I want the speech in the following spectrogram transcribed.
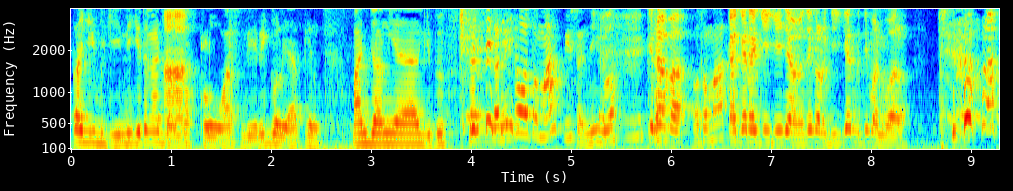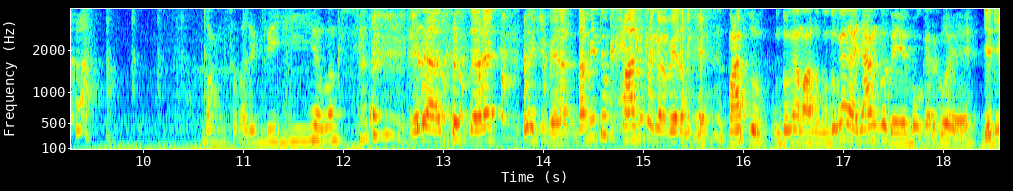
lagi begini gitu kan jongkok Ah. keluar sendiri gue liatin panjangnya gitu dan, dan itu otomatis anjing gua Kenapa? Otomatis. Kagak ada giginya, maksudnya kalau gigian berarti manual. bangsat ada geriginya bangsat ya udah terus misalnya lagi berak, tapi itu masuk kagak berak ya? masuk untungnya masuk untungnya nggak nyangkut ya boker gue ya Jadi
